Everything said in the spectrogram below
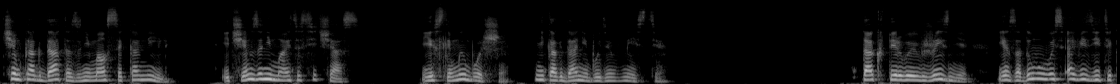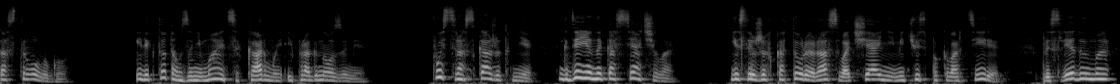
чем когда-то занимался Камиль и чем занимается сейчас, если мы больше никогда не будем вместе? Так впервые в жизни я задумываюсь о визите к астрологу. Или кто там занимается кармой и прогнозами. Пусть расскажут мне, где я накосячила, если уже в который раз в отчаянии мечусь по квартире, преследуемая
